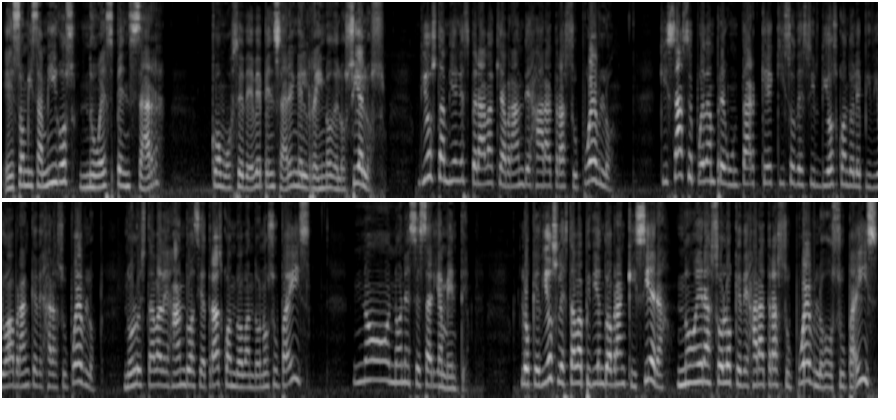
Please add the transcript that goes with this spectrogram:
Eso, mis amigos, no es pensar como se debe pensar en el reino de los cielos. Dios también esperaba que Abraham dejara atrás su pueblo. Quizás se puedan preguntar qué quiso decir Dios cuando le pidió a Abraham que dejara su pueblo. ¿No lo estaba dejando hacia atrás cuando abandonó su país? No, no necesariamente. Lo que Dios le estaba pidiendo a Abraham que hiciera no era solo que dejara atrás su pueblo o su país,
